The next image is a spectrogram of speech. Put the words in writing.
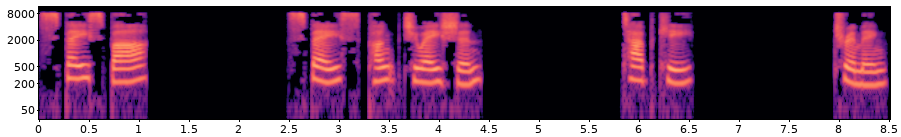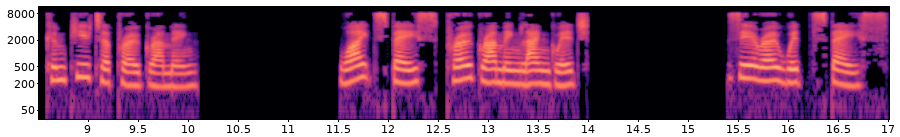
space bar space punctuation tab key trimming computer programming white space programming language zero width space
